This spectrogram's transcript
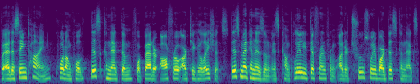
but at the same time, quote unquote, disconnect them for better off-road articulations. This mechanism is completely different from other true sway bar disconnects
